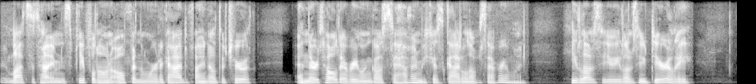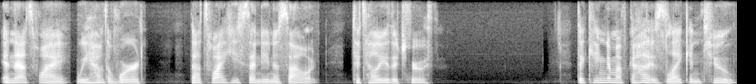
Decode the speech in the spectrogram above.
Lots of times people don't open the Word of God to find out the truth. And they're told everyone goes to heaven because God loves everyone. He loves you, He loves you dearly. And that's why we have the word. That's why He's sending us out to tell you the truth. The kingdom of God is likened to.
